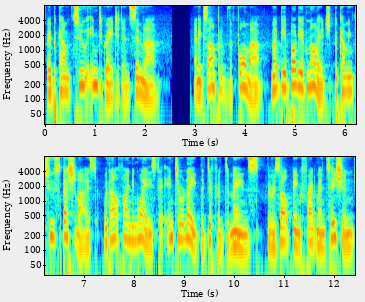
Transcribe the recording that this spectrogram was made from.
they become too integrated and similar, an example of the former might be a body of knowledge becoming too specialized without finding ways to interrelate the different domains, the result being fragmentation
